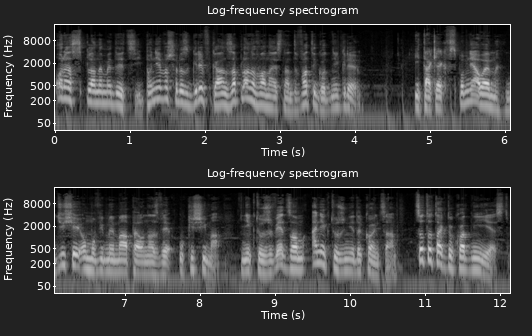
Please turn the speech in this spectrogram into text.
oraz z planem edycji, ponieważ rozgrywka zaplanowana jest na dwa tygodnie gry. I tak jak wspomniałem, dzisiaj omówimy mapę o nazwie Ukishima. Niektórzy wiedzą, a niektórzy nie do końca. Co to tak dokładnie jest?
